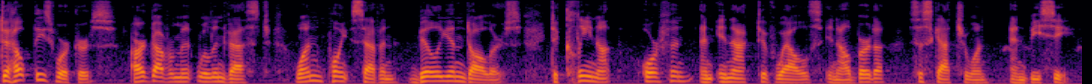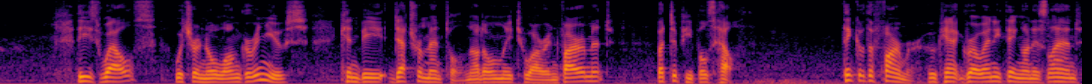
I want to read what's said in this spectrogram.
To help these workers, our government will invest $1.7 billion to clean up orphan and inactive wells in Alberta, Saskatchewan and BC. These wells, which are no longer in use, can be detrimental not only to our environment, but to people's health. Think of the farmer who can't grow anything on his land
